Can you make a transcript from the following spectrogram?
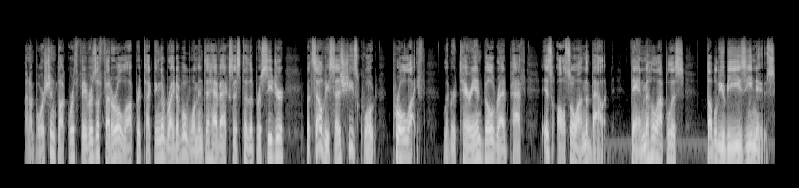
On abortion, Duckworth favors a federal law protecting the right of a woman to have access to the procedure, but Salvi says she's, quote, pro life. Libertarian Bill Redpath is also on the ballot. Dan Mihalopoulos, WBEZ News.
